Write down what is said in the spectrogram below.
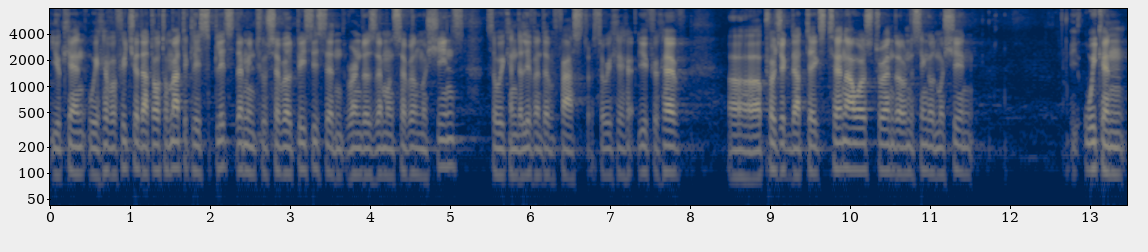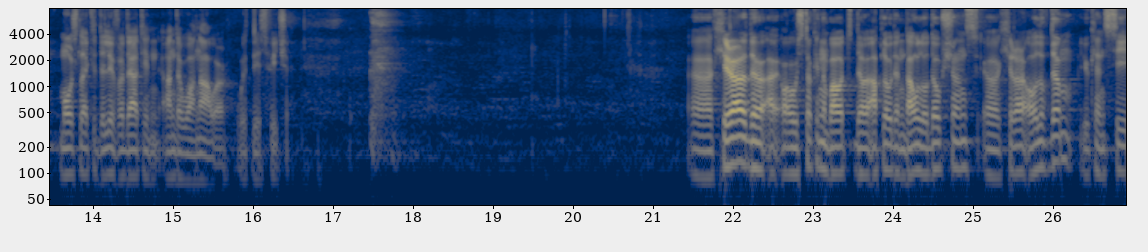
you can, we have a feature that automatically splits them into several pieces and renders them on several machines so we can deliver them faster. So if you, if you have uh, a project that takes 10 hours to render on a single machine, we can most likely deliver that in under one hour with this feature. Uh, here are the, I was talking about the upload and download options. Uh, here are all of them. You can see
